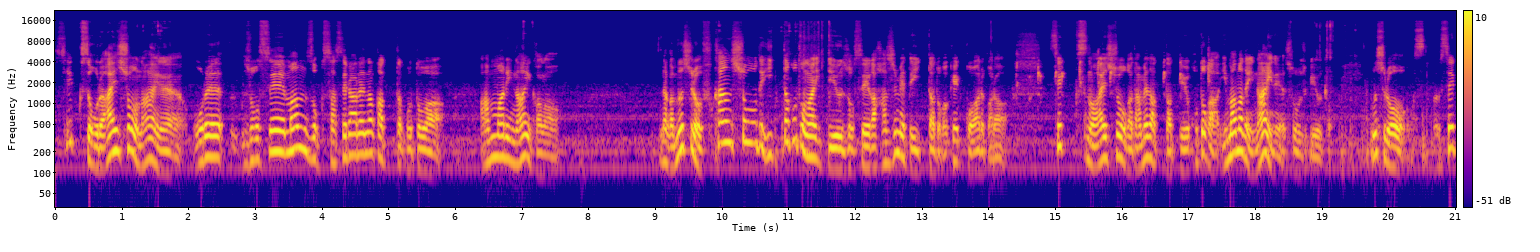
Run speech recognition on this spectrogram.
セックス俺相性ないね。俺、女性満足させられなかったことは、あんまりないかな。なんかむしろ不干渉で行ったことないっていう女性が初めて行ったとか結構あるから、セックスの相性がダメだったっていうことが今までにないね、正直言うと。むしろ、セッ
